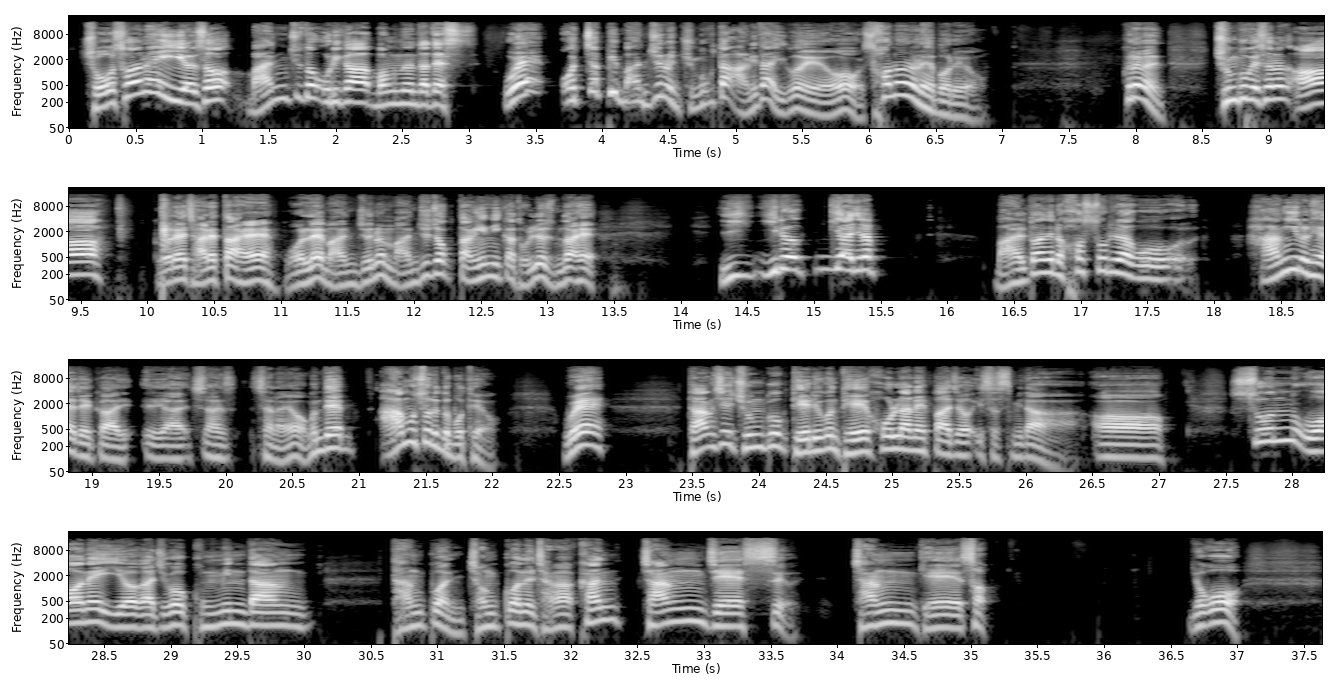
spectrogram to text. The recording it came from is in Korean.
조선에 이어서 만주도 우리가 먹는다 데스. 왜? 어차피 만주는 중국 땅 아니다 이거예요. 선언을 해버려요. 그러면 중국에서는 아 그래 잘했다 해. 원래 만주는 만주족 땅이니까 돌려준다 해. 이 이런 게 아니라 말도 안 되는 헛소리라고 항의를 해야 될까 잖아요. 근데 아무 소리도 못 해요. 왜? 당시 중국 대륙은 대혼란에 빠져 있었습니다. 어, 순원에 이어가지고 국민당 당권, 정권을 장악한 장제스, 장계석. 요거,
